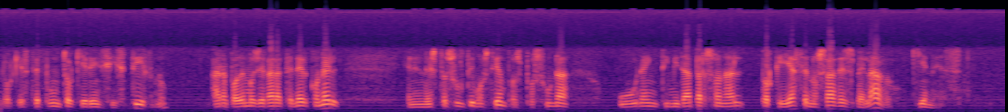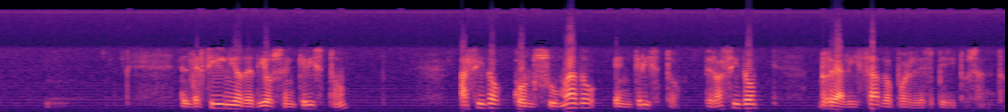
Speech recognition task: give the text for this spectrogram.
lo que este punto quiere insistir, ¿no? Ahora podemos llegar a tener con él, en estos últimos tiempos, pues una, una intimidad personal, porque ya se nos ha desvelado quién es. El designio de Dios en Cristo ha sido consumado en Cristo, pero ha sido realizado por el Espíritu Santo.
